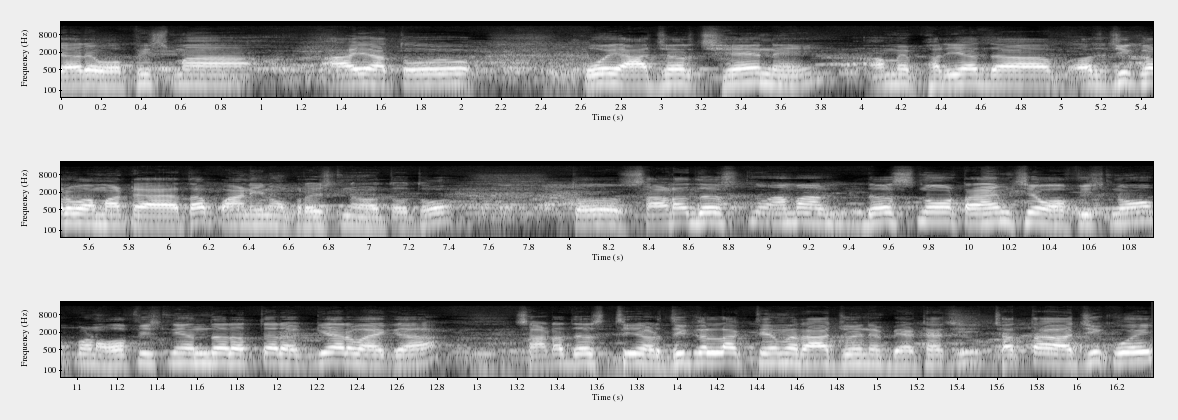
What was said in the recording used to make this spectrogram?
જ્યારે ઓફિસમાં આવ્યા તો કોઈ હાજર છે નહીં. અમે ફરિયાદ અરજી કરવા માટે આવ્યા હતા. પાણીનો પ્રશ્ન હતો તો. તો સાડા દસનો આમાં દસનો ટાઈમ છે ઓફિસનો પણ ઓફિસની અંદર અત્યારે અગિયાર વાગ્યા. સાડા દસથી અડધી કલાકથી અમે રાહ જોઈને બેઠા છીએ. છતાં હજી કોઈ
